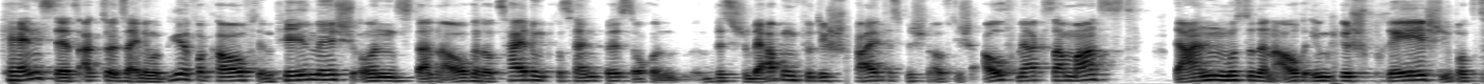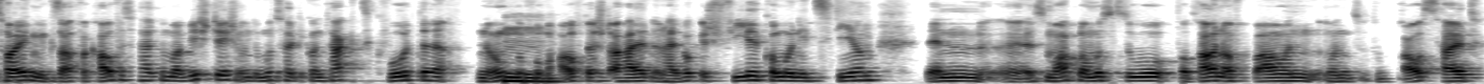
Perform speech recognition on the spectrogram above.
kennst, der jetzt aktuell seine Immobilie verkauft, empfehle mich und dann auch in der Zeitung präsent bist, auch ein bisschen Werbung für dich schaltest, ein bisschen auf dich aufmerksam machst, dann musst du dann auch im Gespräch überzeugen. Wie gesagt, Verkauf ist halt nun mal wichtig und du musst halt die Kontaktquote in irgendeiner Form mhm. aufrechterhalten und halt wirklich viel kommunizieren. Denn äh, als Makler musst du Vertrauen aufbauen und du brauchst halt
